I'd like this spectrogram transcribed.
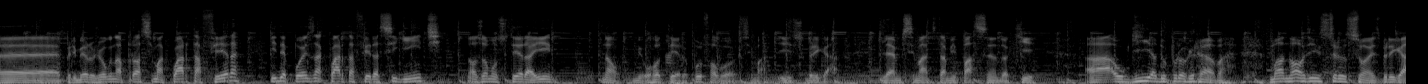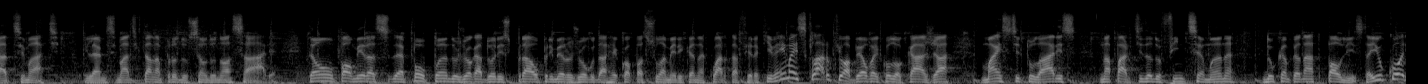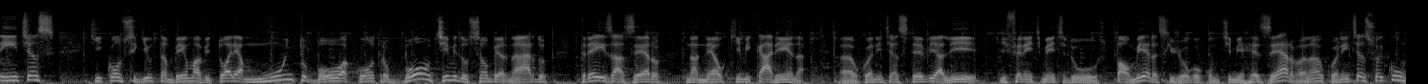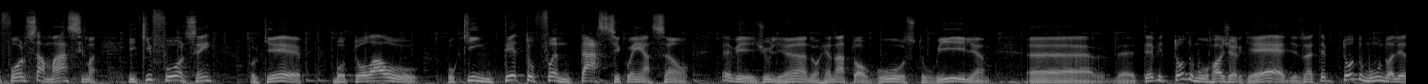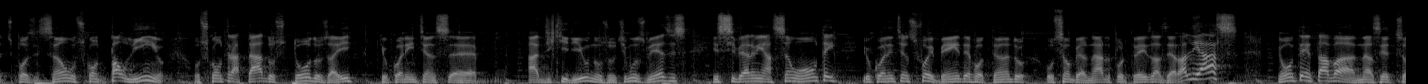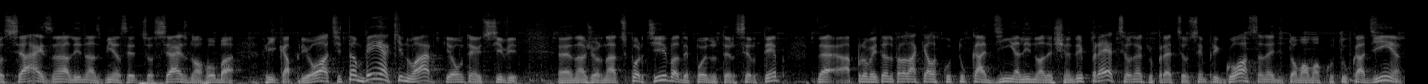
É, primeiro jogo na próxima quarta-feira e depois na quarta-feira seguinte nós vamos ter aí. Não, o roteiro, por favor, Simato. Isso, obrigado. Guilherme Simato está me passando aqui ah, o guia do programa. Manual de instruções. Obrigado, Simate. Guilherme Simate que está na produção do nossa área. Então, o Palmeiras é, poupando jogadores para o primeiro jogo da Recopa Sul-Americana quarta-feira que vem, mas claro que o Abel vai colocar já mais titulares na partida do fim de semana do Campeonato Paulista. E o Corinthians que conseguiu também uma vitória muito boa contra o bom time do São Bernardo, 3 a 0 na Neoquímica Arena. Uh, o Corinthians teve ali, diferentemente do Palmeiras, que jogou com time reserva, né? o Corinthians foi com força máxima. E que força, hein? Porque botou lá o, o quinteto fantástico em ação. Teve Juliano, Renato Augusto, William, é, é, teve todo mundo, Roger Guedes, né? teve todo mundo ali à disposição, os Paulinho, os contratados todos aí que o Corinthians é, adquiriu nos últimos meses estiveram em ação ontem e o Corinthians foi bem derrotando o São Bernardo por 3 a 0. Aliás, Ontem estava nas redes sociais, né, ali nas minhas redes sociais, no arroba Ricapriotti, também aqui no ar, porque ontem eu estive eh, na jornada esportiva, depois do terceiro tempo, né, aproveitando para dar aquela cutucadinha ali no Alexandre Pretzel, né, que o Pretzel sempre gosta né, de tomar uma cutucadinha.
